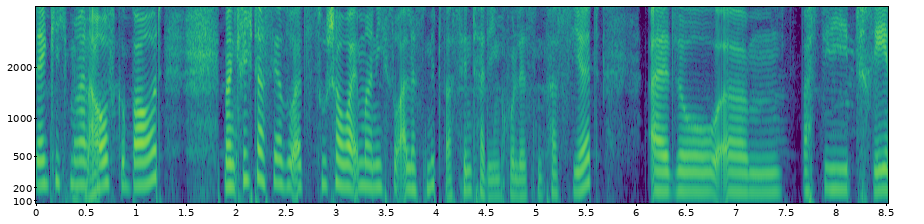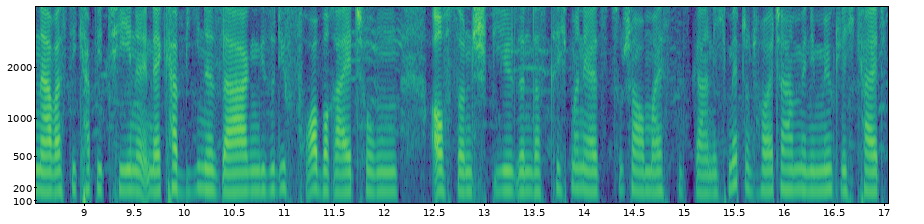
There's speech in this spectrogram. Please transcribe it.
denke ich mal, mhm. aufgebaut. Man kriegt das ja so als Zuschauer immer nicht so alles mit, was hinter den Kulissen passiert. Also ähm, was die Trainer, was die Kapitäne in der Kabine sagen, wie so die Vorbereitungen auf so ein Spiel sind, das kriegt man ja als Zuschauer meistens gar nicht mit. Und heute haben wir die Möglichkeit,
